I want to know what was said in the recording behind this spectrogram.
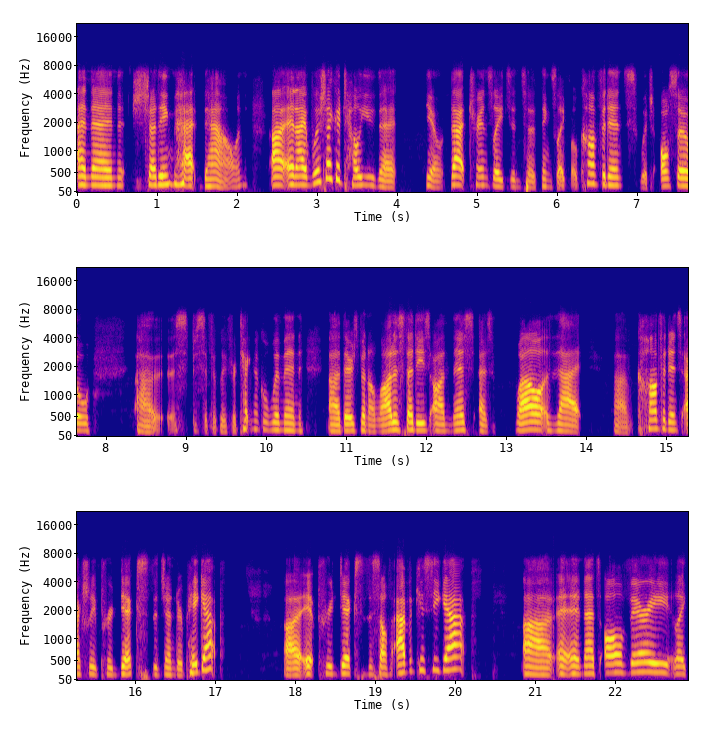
and then shutting that down uh, and i wish i could tell you that you know that translates into things like low confidence which also uh, specifically for technical women uh, there's been a lot of studies on this as well that uh, confidence actually predicts the gender pay gap. Uh, it predicts the self-advocacy gap uh, and, and that's all very like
